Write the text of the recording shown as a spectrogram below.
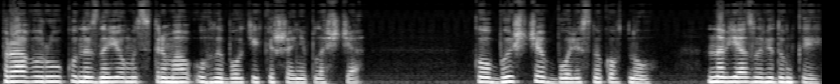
Праву руку незнайомець тримав у глибокій кишені плаща. Кобища болісно ковтнув. Нав'язливі думки.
